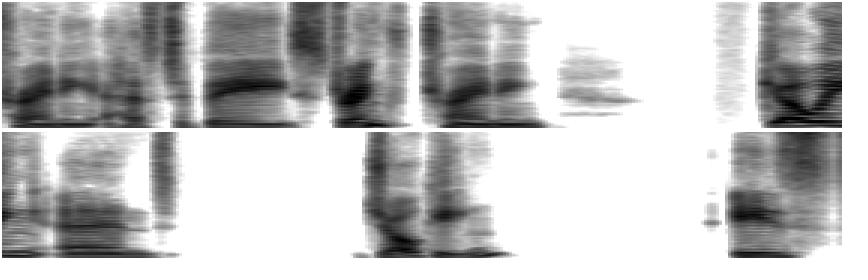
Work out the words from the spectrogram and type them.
training, it has to be strength training. Going and jogging is,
